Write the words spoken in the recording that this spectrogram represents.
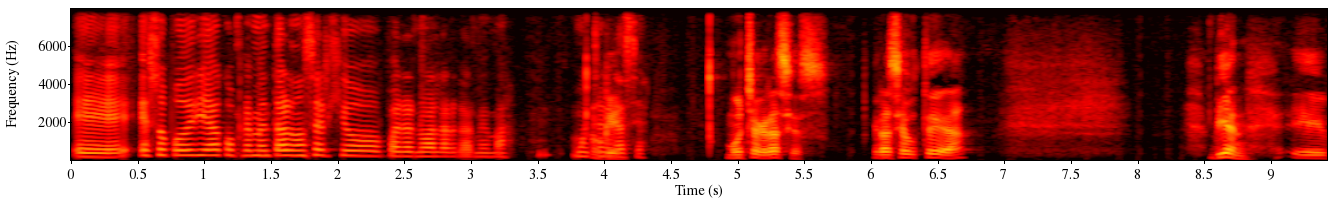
eso podría complementar, don Sergio, para no alargarme más. Muchas gracias. Muchas gracias. Gracias a usted. ¿ah? Bien, eh,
